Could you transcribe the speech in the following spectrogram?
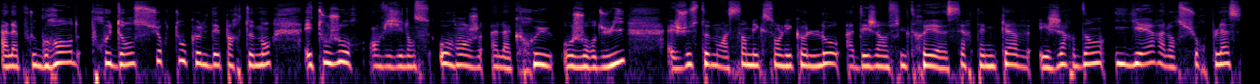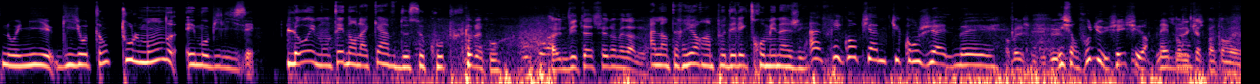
à la plus grande prudence, surtout que le département est toujours en vigilance orange à la crue aujourd'hui. Justement, à Saint-Mexan-l'École, l'eau a déjà infiltré euh, certaines caves et jardins hier. Alors sur place, Noémie Guillotin, tout le monde est mobilisé. L'eau est montée dans la cave de ce couple. Tout d'un coup, à une vitesse phénoménale. À l'intérieur, un peu d'électroménager. Un frigo puis un petit congèle, mais. Ah ben, ils sont foutus. Ils sont foutus, c'est sûr. Mais bon. les quatre pattes en l'air.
